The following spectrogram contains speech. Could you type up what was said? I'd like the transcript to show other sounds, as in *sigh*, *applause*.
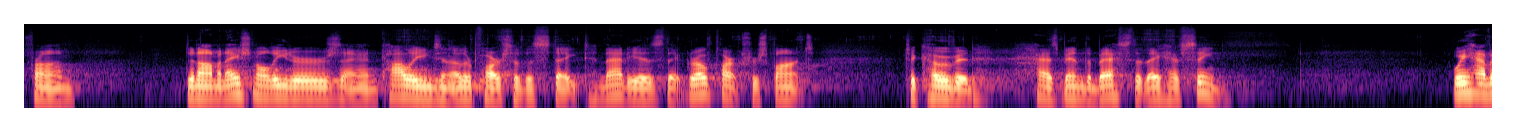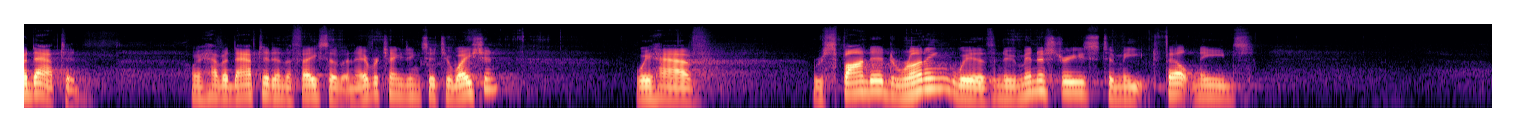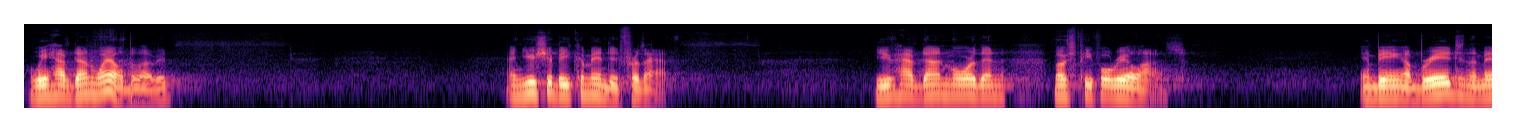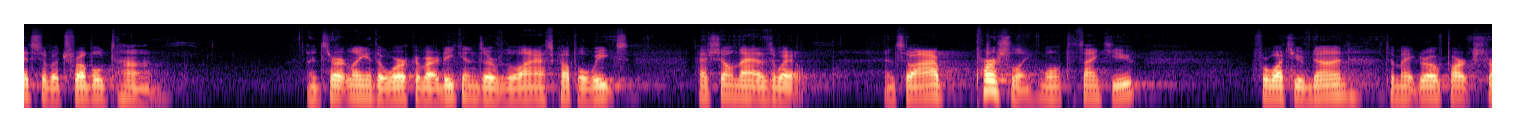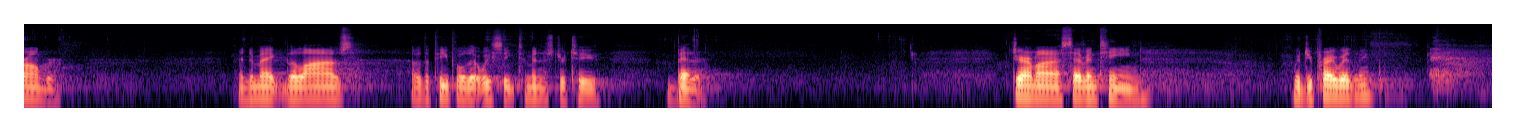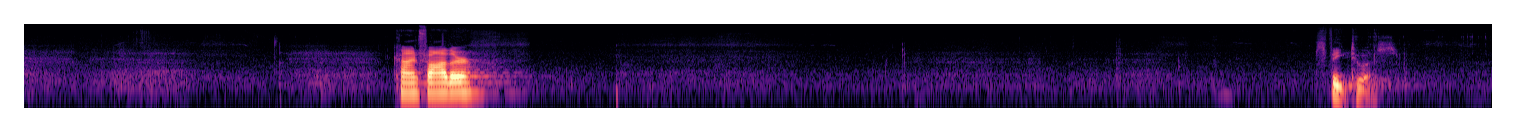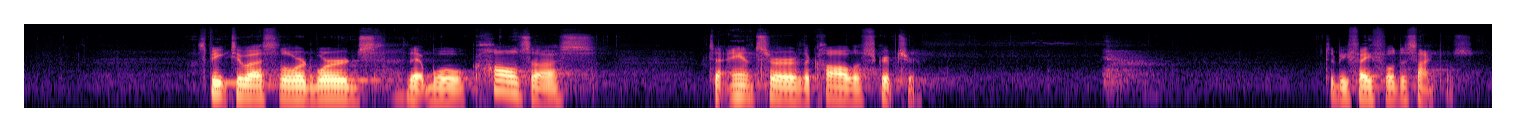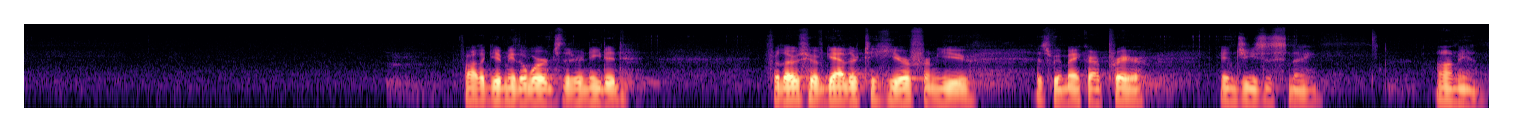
from denominational leaders and colleagues in other parts of the state, and that is that Grove Park's response to COVID has been the best that they have seen. We have adapted. We have adapted in the face of an ever changing situation. We have responded running with new ministries to meet felt needs. We have done well, beloved. And you should be commended for that. You have done more than most people realize in being a bridge in the midst of a troubled time. And certainly the work of our deacons over the last couple of weeks has shown that as well. And so I personally want to thank you for what you've done to make Grove Park stronger and to make the lives of the people that we seek to minister to better. Jeremiah 17. Would you pray with me? Kind Father, speak to us. Speak to us, Lord, words that will cause us to answer the call of Scripture, to be faithful disciples. Father, give me the words that are needed for those who have gathered to hear from you as we make our prayer in Jesus' name. Amen.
